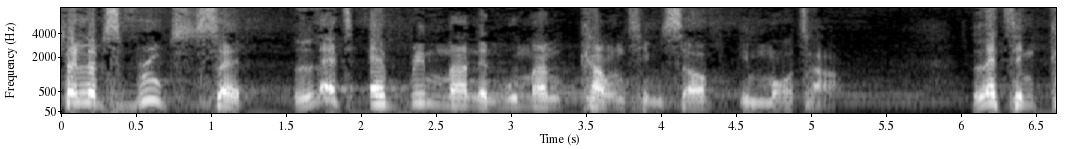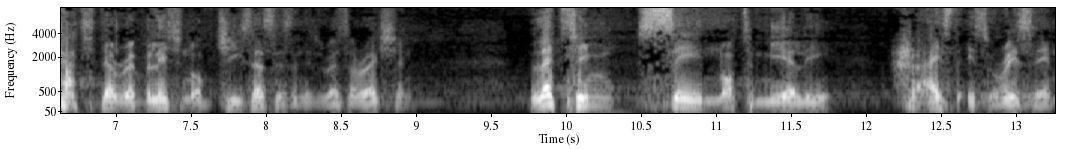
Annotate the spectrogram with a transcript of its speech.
Phillips Brooks said, Let every man and woman count himself immortal let him catch the revelation of Jesus in his resurrection. Let him say not merely Christ is risen,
